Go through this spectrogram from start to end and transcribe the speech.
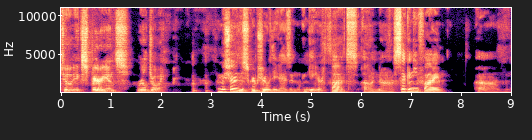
to experience real joy. Let me share the scripture with you guys and, and get your thoughts on uh, Second Nephi, um,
